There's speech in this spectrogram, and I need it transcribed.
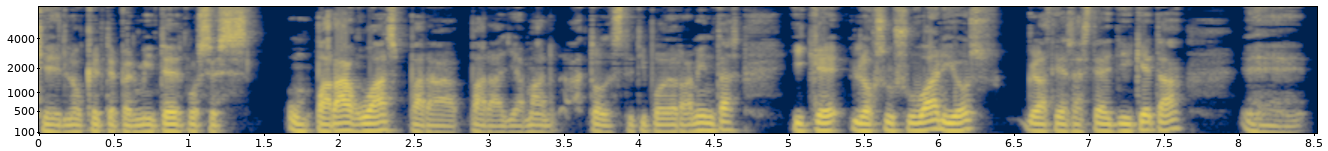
que lo que te permite pues es un paraguas para, para llamar a todo este tipo de herramientas y que los usuarios, gracias a esta etiqueta, eh,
